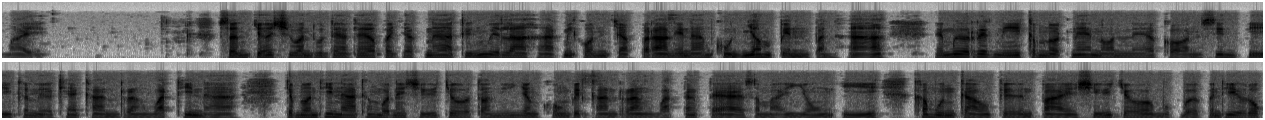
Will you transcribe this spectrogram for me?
ใหม่ สันเจอชวนดูแลแล้วพยักหน้าถึงเวลาหากมีคนจับปลาในน้ำขุนย่อมเป็นปัญหา ในเมื่อเรื่องนี้กำหนดแน่นอนแล้วก่อนสิ้นปีก็เหลือแค่การรังวัดที่นาจำนวนที่นาทั้งหมดในชือโจตอนนี้ยังคงเป็นการรังวัดตั้งแต่สมัยหยงอี ข้อมูลเก่าเกินไปชือโจบุกเบิกเป็นที่รก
